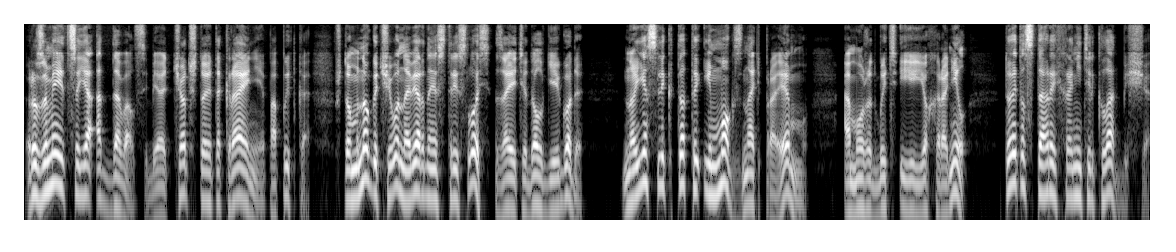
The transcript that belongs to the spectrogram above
Разумеется, я отдавал себе отчет, что это крайняя попытка, что много чего, наверное, стряслось за эти долгие годы, но если кто-то и мог знать про Эмму, а может быть и ее хоронил, то это старый хранитель кладбища,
